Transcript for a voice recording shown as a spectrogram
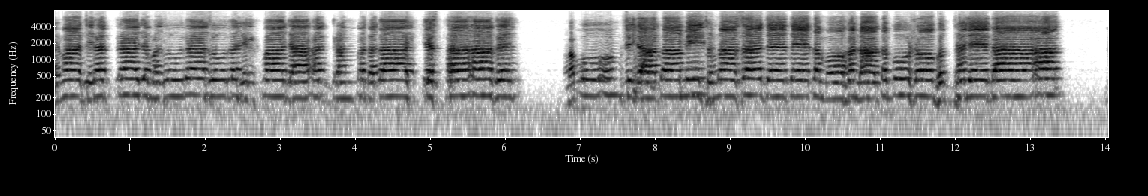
यमाचिरत्रायमसूरसूदजिह्वाजा अग्रम् वदताह्यस्थात् वपूंषि जातामीथुना स चेतेतमोहनातपूषो बुद्धयेता न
